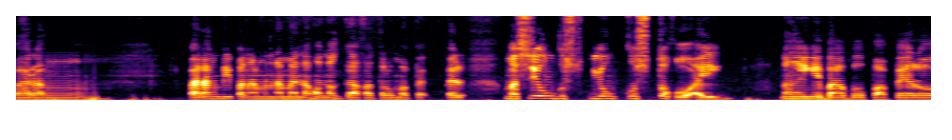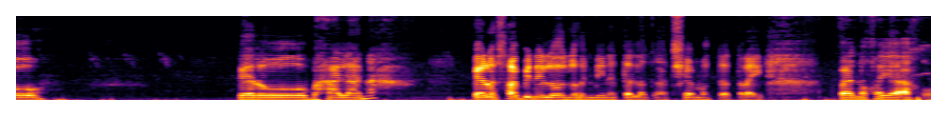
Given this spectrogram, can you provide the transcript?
parang, parang di pa naman naman ako nagkakatrauma, pe- pero, mas yung gusto, yung gusto ko ay nangingibabaw pa, pero, pero, bahala na. Pero sabi ni Lolo, hindi na talaga at siya magta-try. Paano kaya ako?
